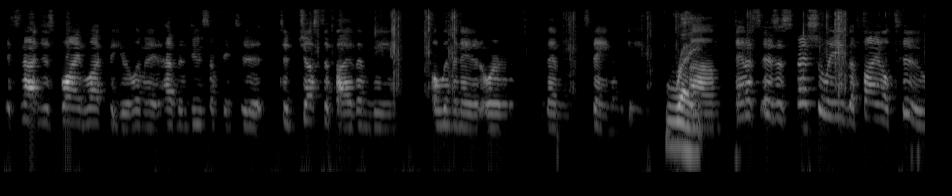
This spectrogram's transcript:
it's not just blind luck that you're eliminated. Have them do something to to justify them being eliminated or them staying in the game. Right. Um, and as, as especially the final two.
